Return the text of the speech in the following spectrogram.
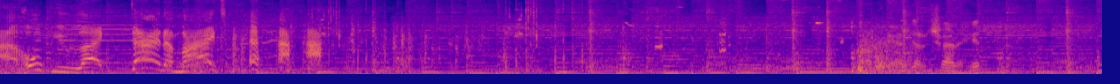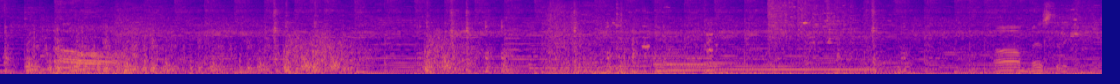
I hope you like dynamite. Okay, I gotta try to hit. Oh. Oh, missed it again.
